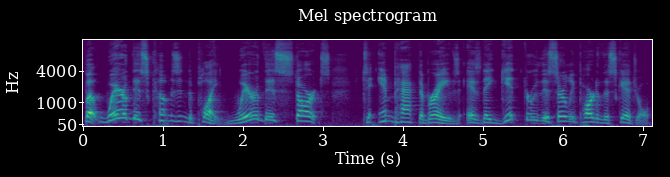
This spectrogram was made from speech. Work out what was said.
But where this comes into play, where this starts to impact the Braves as they get through this early part of the schedule,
